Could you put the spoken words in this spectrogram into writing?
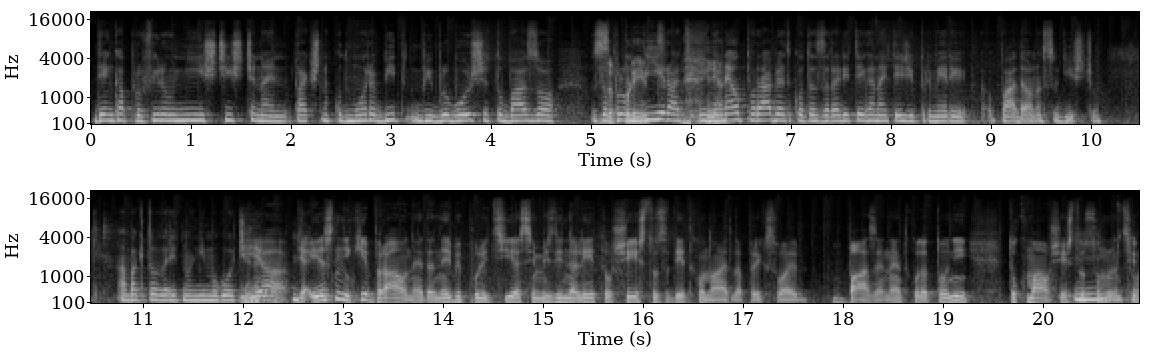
DNK profilov ni izčiščena in takšna, kot mora biti, bi bilo boljše to bazo zaplombirati in ja. ne uporabljati, kot da zaradi tega najtežji primeri padajo na sodišču. Ampak to verjetno ni mogoče. Ja, ja, jaz sem nekje bral, ne, da ne bi policija, se mi zdi, na leto 600 zadetkov najdla prek svoje baze. Ne, tako da to ni tako malo, 600 mm, sumljencev.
